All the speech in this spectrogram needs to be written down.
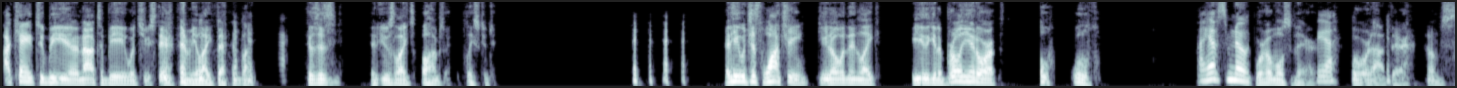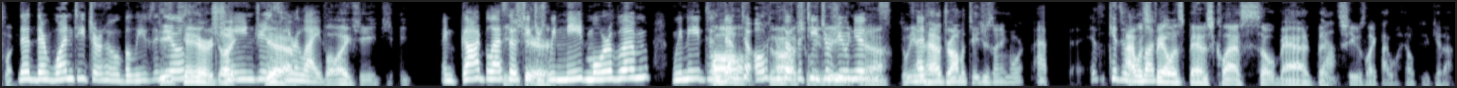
"I can't to be or not to be what you staring at me like that." Like, because it's and he was like, "Oh, I'm sorry. Please continue." and he was just watching, you know, and then like you either get a brilliant or, oh, well, I have some notes. we're almost there, Yeah. but we're not there. I'm just like, There, there one teacher who believes in he you cared, like, changes yeah, your life. but like he, he And God bless those teachers. We need more of them. We need to, them to Oh, open the teachers' need- unions. yeah. Do we even and- have drama teachers anymore? Uh, uh, kids are I was failing Spanish class so bad that Yeah. she was like, "I will help you get out.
